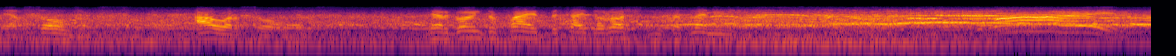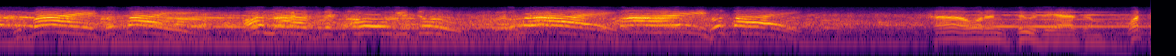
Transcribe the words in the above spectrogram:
They are soldiers, our soldiers. They are going to fight beside the Russians at Leningrad. Goodbye! Goodbye! Goodbye! Honor us with all you do. Goodbye! Goodbye! Goodbye! Ah, what enthusiasm. What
